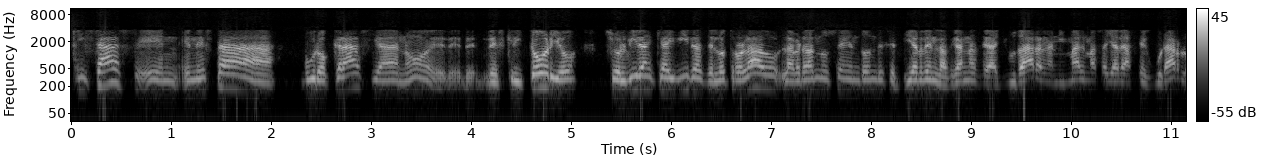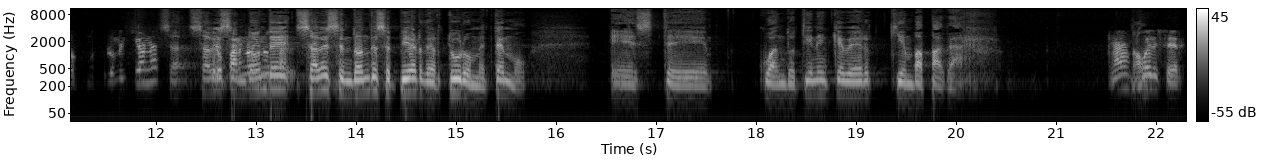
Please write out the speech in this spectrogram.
quizás en, en, esta burocracia ¿no? De, escritorio se olvidan que hay vidas del otro lado. La verdad no sé en dónde se pierden las ganas de ayudar al animal más allá de asegurarlo, como tú lo mencionas. ¿Sabes en dónde sabes en dónde se pierde Arturo? Me temo. Este cuando tienen que ver quién va a pagar. Ah, puede ser.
